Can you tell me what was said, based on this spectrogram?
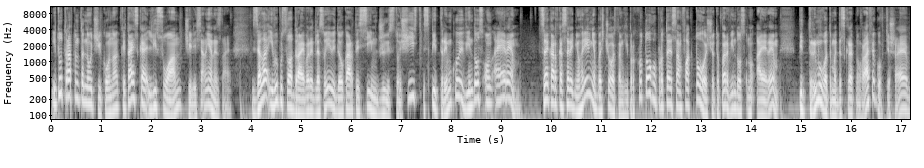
І тут раптом та неочікувано китайська Лісуан чи Лісян, я не знаю, взяла і випустила драйвери для своєї відеокарти 7G106 з підтримкою Windows on ARM. Це картка середнього рівня без чогось там гіперкрутого, проте сам факт того, що тепер Windows on ARM підтримуватиме дискретну графіку, втішає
